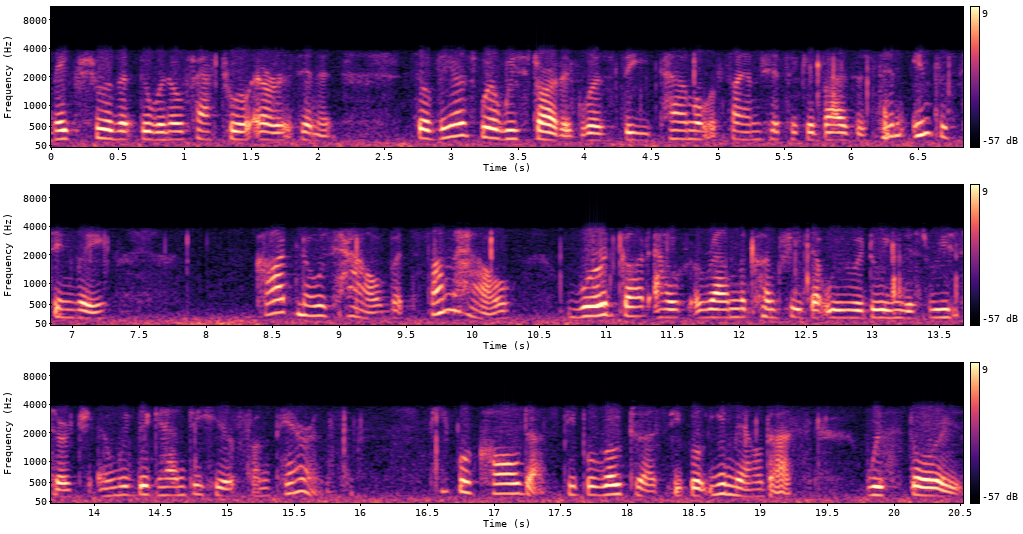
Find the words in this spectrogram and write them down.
make sure that there were no factual errors in it. So there's where we started was the panel of scientific advisors. Then interestingly, God knows how, but somehow word got out around the country that we were doing this research and we began to hear from parents. People called us, people wrote to us, people emailed us with stories.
